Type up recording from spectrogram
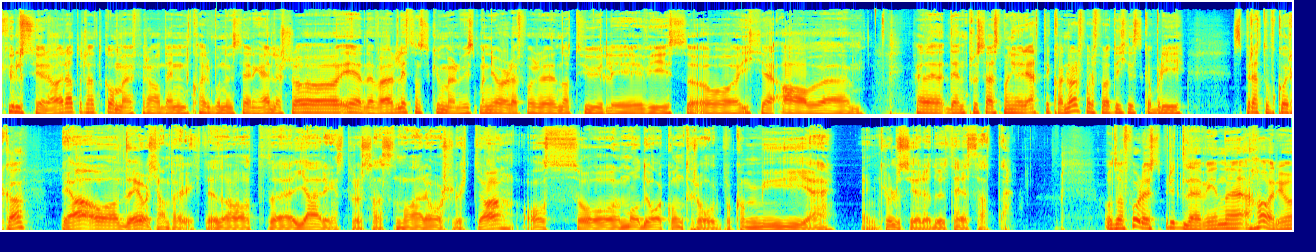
Kullsyra har rett og slett kommet fra den karboniseringa. Ellers så er det vel litt sånn skummelt hvis man gjør det for naturlig vis og ikke av eh, det er en prosess man gjør i etterkant, i hvert fall for at det ikke skal bli spredt opp korker. Ja, og det er jo kjempeviktig da at eh, gjæringsprosessen må være avslutta, og så må du ha kontroll på hvor mye en kullsyre du tilsetter. Og da får du sprudlevin. Jeg har jo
